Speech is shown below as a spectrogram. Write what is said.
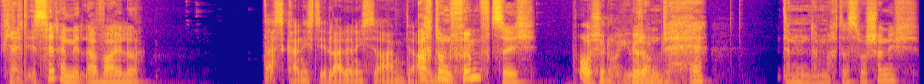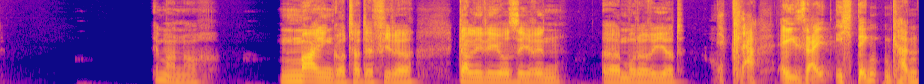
Wie alt ist er denn mittlerweile? Das kann ich dir leider nicht sagen. Der Ayman. 58. Oh, schon noch jung. Ja, dann, hä? Dann, dann macht das wahrscheinlich immer noch. Mein Gott, hat er viele Galileo-Serien äh, moderiert. Ja, klar. Ey, seit ich denken kann,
